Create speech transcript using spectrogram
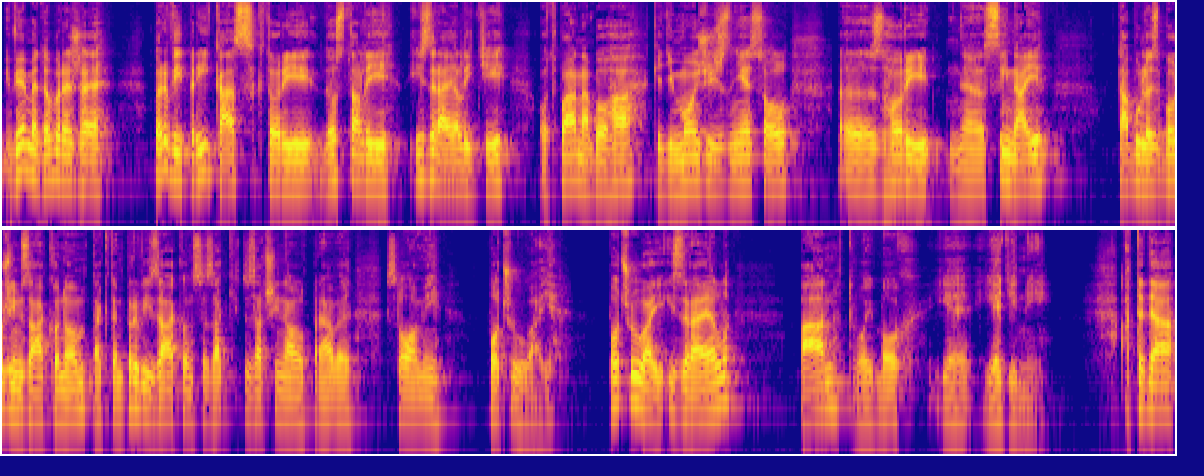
My vieme dobre, že prvý príkaz, ktorý dostali Izraeliti od pána Boha, keď im Mojžiš zniesol e, z hory e, Sinaj tabule s Božím zákonom, tak ten prvý zákon sa začínal práve slovami počúvaj. Počúvaj Izrael, pán tvoj Boh je jediný. A teda e,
